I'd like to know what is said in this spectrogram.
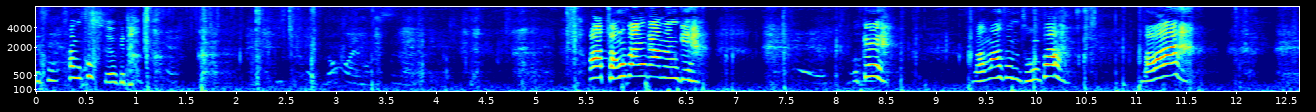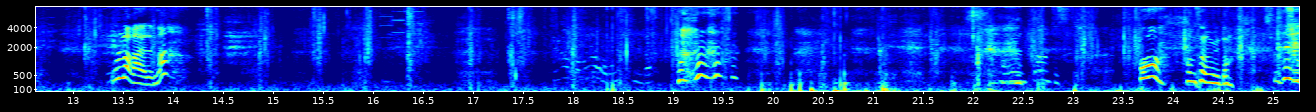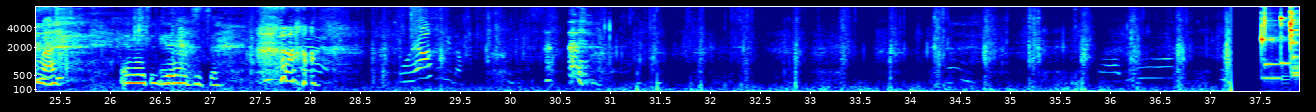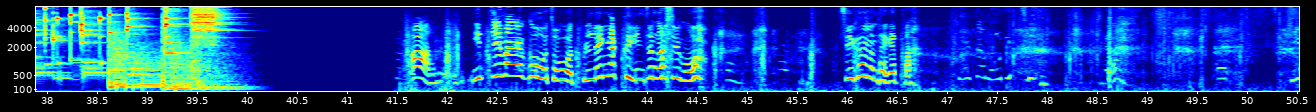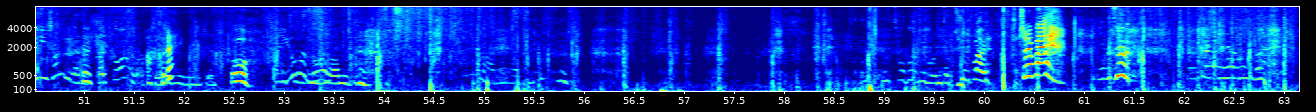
3, 3코스 여기다. 아, 정상 가는 길. 오케이. 남한선 정상. 나와. 올라가야 되나? 어, 감사합니다. 소중한 에너지제. 에너지제. 저거 블랙야크 인증하시고 지금은 되겠다 절대 못 잊지. 길이 저기가 더 깔끔한 것 같아. 아, 그래? 여기는 좀. 오 아, 이거만 넘어가면 돼. 차돌이 먼저 출발. 출발 인증. GPS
